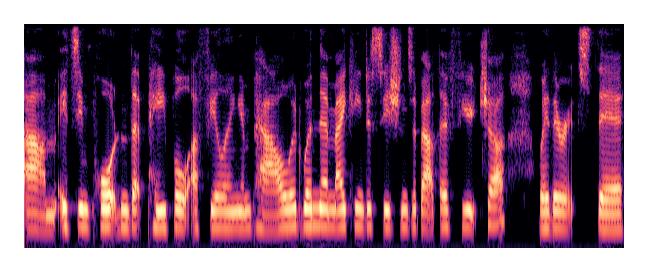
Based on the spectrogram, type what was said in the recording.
Um, it's important that people are feeling empowered when they're making decisions about their future, whether it's their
